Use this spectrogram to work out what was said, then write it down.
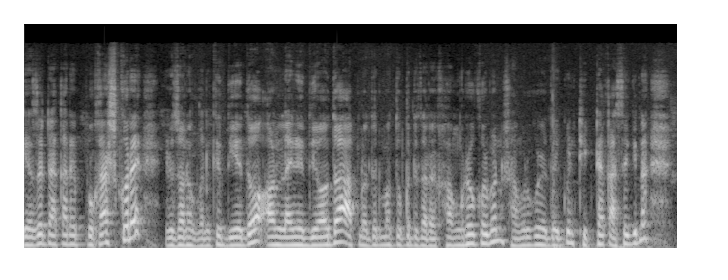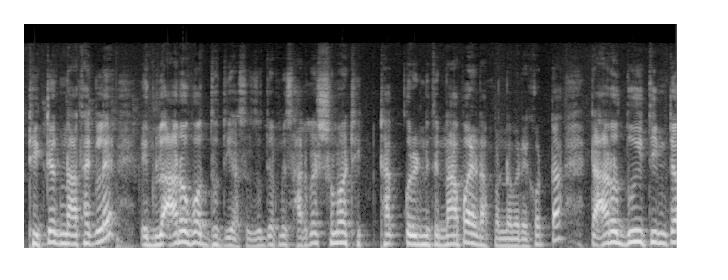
গেজেট আকারে প্রকাশ করে এটা জনগণকে দিয়ে দেওয়া অনলাইনে দেওয়া দেওয়া, আপনাদের মতো করে তারা সংগ্রহ করবেন, সংগ্রহ করে দেখবেন ঠিকঠাক আছে কিনা। ঠিকঠাক না থাকলে এগুলো আরও পদ্ধতি আছে। যদি আপনি সার্ভের সময় ঠিকঠাক করে নিতে না পারেন আপনার নামে রেকর্ডটা এটা আরও দুই তিনটা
